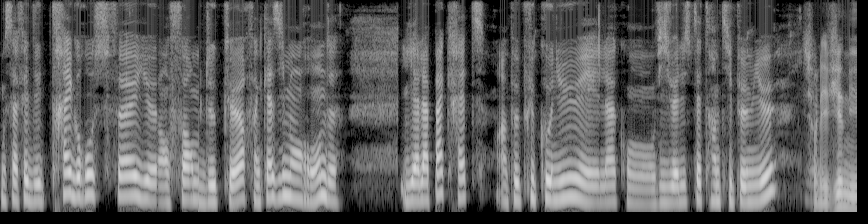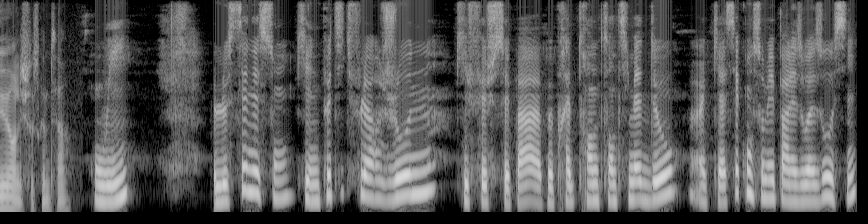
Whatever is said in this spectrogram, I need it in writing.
Donc ça fait des très grosses feuilles en forme de cœur, enfin quasiment rondes. Il y a la pâquerette, un peu plus connue et là qu'on visualise peut-être un petit peu mieux. Sur les vieux murs, les choses comme ça. Oui. Le sénesson, qui est une petite fleur jaune qui fait, je sais pas, à peu près de 30 cm de haut, euh, qui est assez consommée par les oiseaux aussi.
